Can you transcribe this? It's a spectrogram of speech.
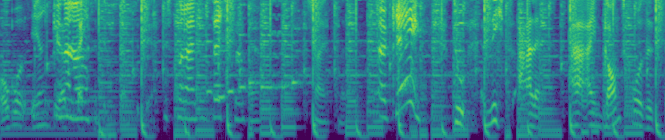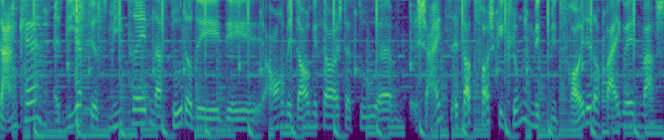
aber irgendwie Genau. rechnet mit Akkusität. ist noch rein Technik. Scheint es nicht. Okay. Du, nichts alle. Ah, Ein ganz großes Danke äh, dir fürs Mitreden, dass du da die, die Arbeit angetan hast, dass du ähm, scheinst, es hat fast geklungen, mit, mit Freude dabei gewesen warst.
